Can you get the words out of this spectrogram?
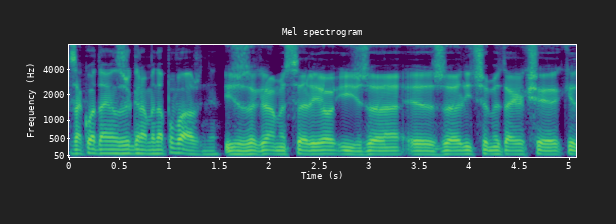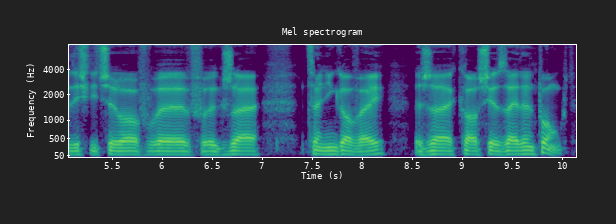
Zakładając, że gramy na poważnie. i że zagramy serio i że, y, że liczymy tak, jak się kiedyś liczyło w, w grze treningowej, że kosz jest za jeden punkt,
